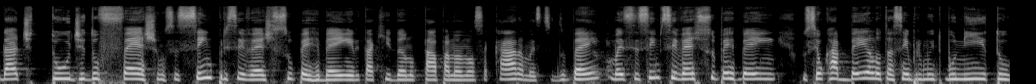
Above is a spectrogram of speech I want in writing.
da atitude, do fashion. Você sempre se veste super bem. Ele tá aqui dando tapa na nossa cara, mas tudo bem. Mas você sempre se veste super bem. O seu cabelo tá sempre muito bonito.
